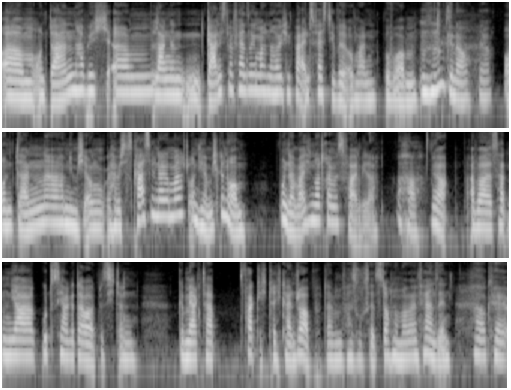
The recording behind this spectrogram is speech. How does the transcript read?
Ähm, und dann habe ich ähm, lange gar nichts beim Fernsehen gemacht und dann habe ich mich bei 1 Festival irgendwann beworben. Mhm, genau, ja. Und dann äh, haben die mich habe ich das Casting da gemacht und die haben mich genommen. Und dann war ich in Nordrhein-Westfalen wieder. Aha. Ja, aber es hat ein Jahr, gutes Jahr gedauert, bis ich dann gemerkt habe, fuck, ich kriege keinen Job. Dann versuch's jetzt doch nochmal beim Fernsehen. Ah, okay.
